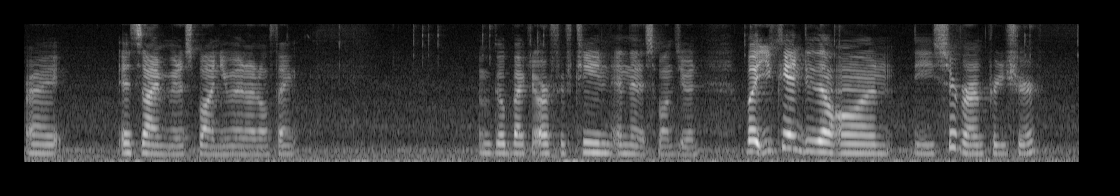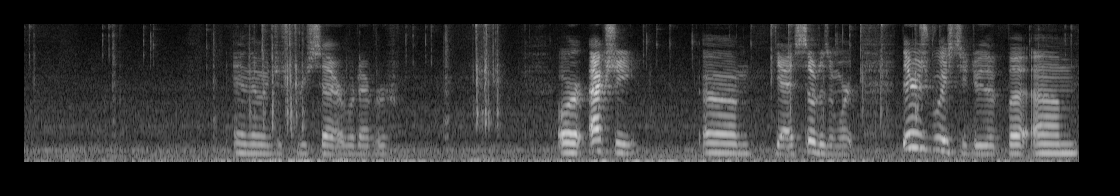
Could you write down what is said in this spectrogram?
right, it's not even gonna spawn you in. I don't think. And go back to R15 and then it spawns you in. But you can't do that on the server, I'm pretty sure and then we just reset or whatever. Or actually, um, yeah, it still doesn't work. There's ways to do that, but um,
